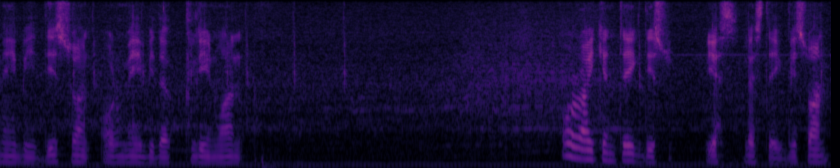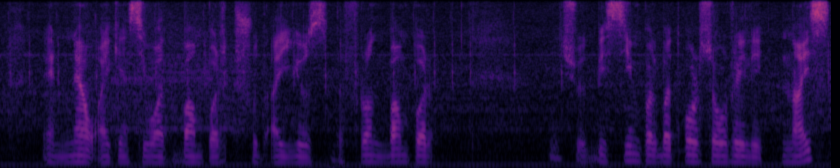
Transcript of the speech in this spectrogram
Maybe this one or maybe the clean one or I can take this yes let's take this one. And now I can see what bumper should I use. The front bumper it should be simple but also really nice.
